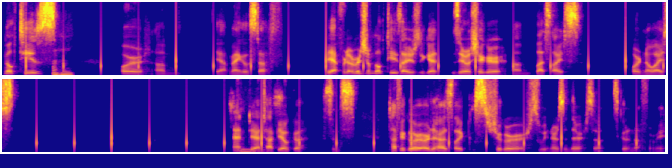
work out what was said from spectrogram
milk teas Mhm. or um yeah mango stuff. Yeah, for the original milk teas, I usually get zero sugar, um, less ice, or no ice, and yeah tapioca since tapioca already has like sugar sweeteners in there, so it's good enough for me.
